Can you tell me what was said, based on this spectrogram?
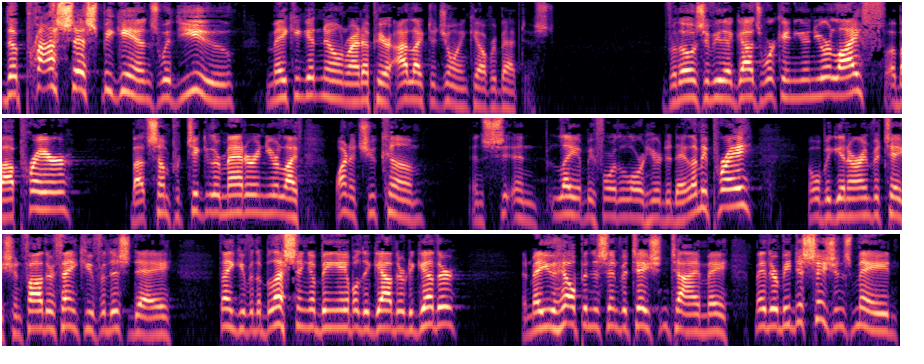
The process begins with you making it known right up here. I'd like to join Calvary Baptist. For those of you that God's working in your life about prayer, about some particular matter in your life, why don't you come and, and lay it before the Lord here today? Let me pray. We'll begin our invitation. Father, thank you for this day. Thank you for the blessing of being able to gather together. And may you help in this invitation time. May, may there be decisions made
